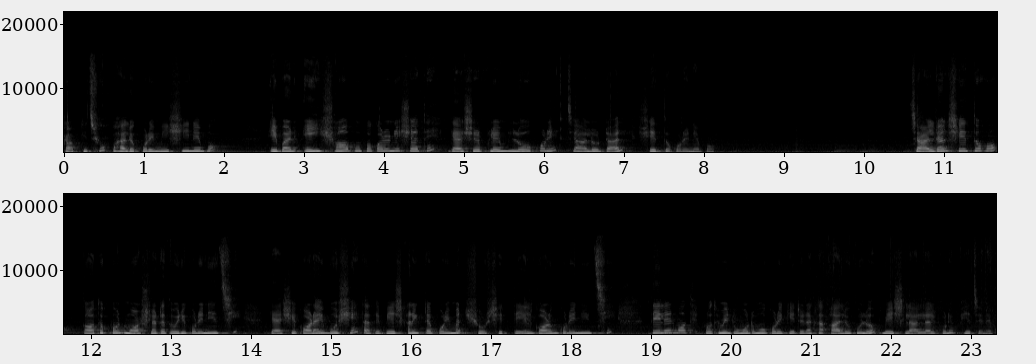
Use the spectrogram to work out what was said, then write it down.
সব কিছু ভালো করে মিশিয়ে নেব। এবার এই সব উপকরণের সাথে গ্যাসের ফ্লেম লো করে চাল ও ডাল সেদ্ধ করে নেব। চাল ডাল সেদ্ধ হোক, ততক্ষণ মশলাটা তৈরি করে নিয়েছি। গ্যাসে কড়াই বসিয়ে তাতে বেশ খানিকটা পরিমাণ সর্ষের তেল গরম করে নিচ্ছি তেলের মধ্যে প্রথমে ডুমো ডুমো করে কেটে রাখা আলুগুলো বেশ লাল লাল করে ভেজে নেব।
